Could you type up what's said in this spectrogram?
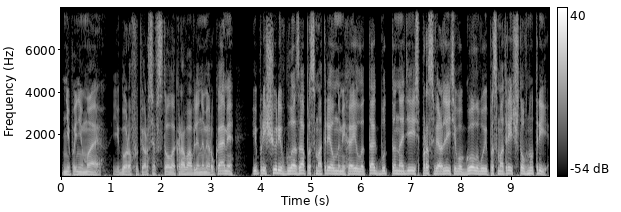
«Не понимаю». Егоров уперся в стол окровавленными руками и, прищурив глаза, посмотрел на Михаила так, будто надеясь просверлить его голову и посмотреть, что внутри.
